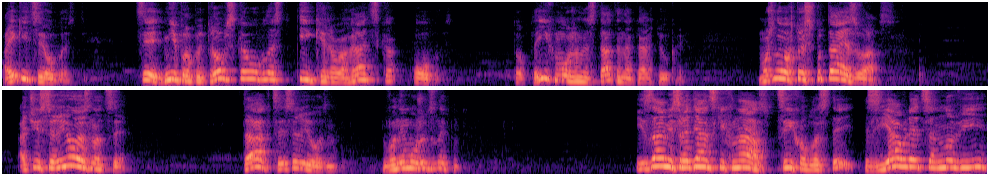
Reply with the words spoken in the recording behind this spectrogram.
А які це області? Це Дніпропетровська область і Кіровоградська область. Тобто їх може не стати на карті України. Можливо, хтось спитає з вас. А чи серйозно це? Так, це серйозно. Вони можуть зникнути. І замість радянських назв цих областей з'являться нові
